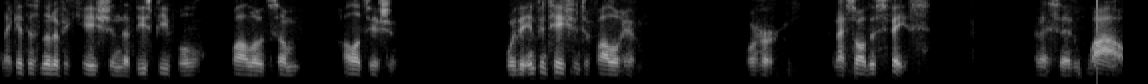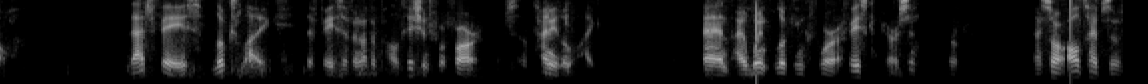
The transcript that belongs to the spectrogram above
and I get this notification that these people followed some politician with the invitation to follow him or her. And I saw this face, and I said, wow, that face looks like the face of another politician from far, just a tiny little icon. And I went looking for a face comparison. I saw all types of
